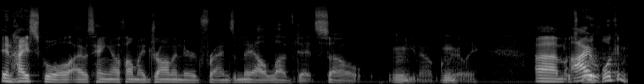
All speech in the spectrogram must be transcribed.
in high school, I was hanging out with all my drama nerd friends and they all loved it. So you know, clearly. Um, It's I looking.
